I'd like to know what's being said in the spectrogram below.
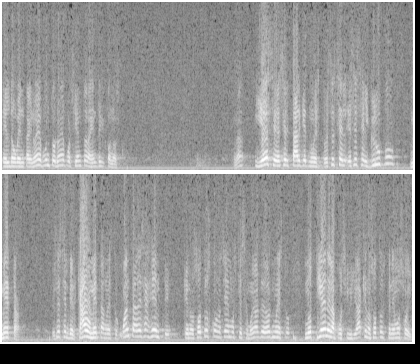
el 99.9% de la gente que conozco. Y ese es el target nuestro, ese es el, ese es el grupo meta, ese es el mercado meta nuestro. ¿Cuánta de esa gente que nosotros conocemos, que se mueve alrededor nuestro, no tiene la posibilidad que nosotros tenemos hoy?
